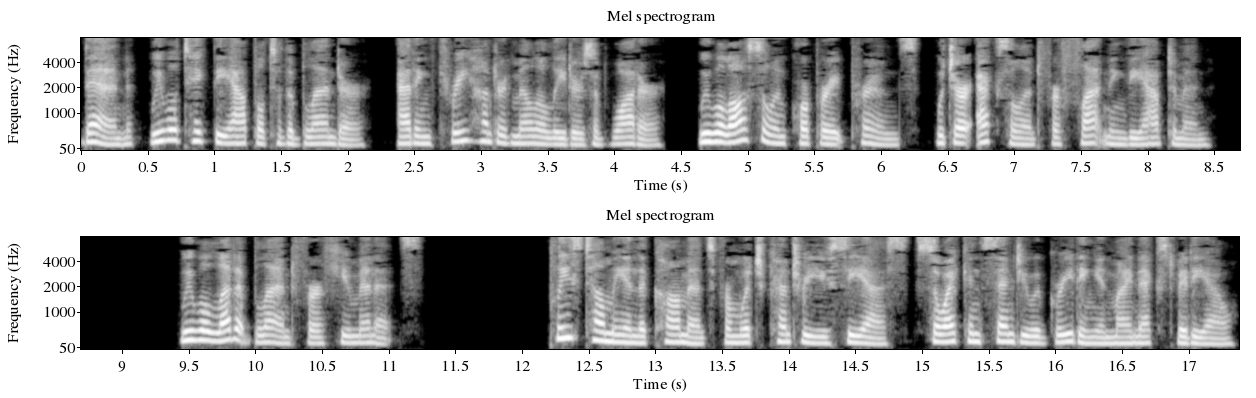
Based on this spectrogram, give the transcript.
Then, we will take the apple to the blender, adding 300 milliliters of water. We will also incorporate prunes, which are excellent for flattening the abdomen. We will let it blend for a few minutes. Please tell me in the comments from which country you see us so I can send you a greeting in my next video.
